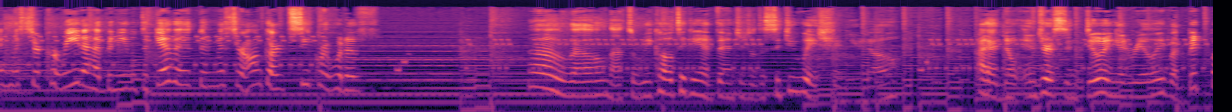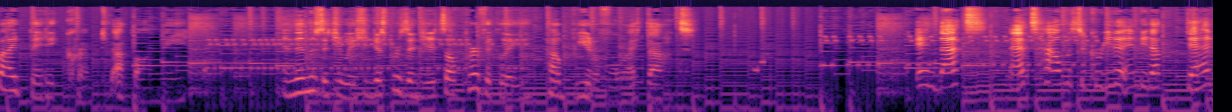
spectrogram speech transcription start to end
If Mr. Corrida had been able to give it, then Mr. Engarde's secret would have... Oh well, that's what we call taking advantage of the situation, you know. I had no interest in doing it really, but bit by bit it crept up on me. And then the situation just presented itself perfectly. How beautiful, I thought. And that's... that's how Mr. Corrida ended up dead?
